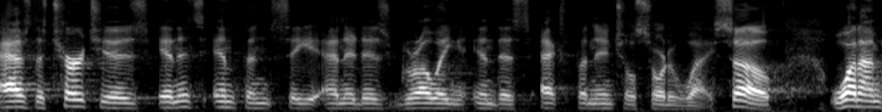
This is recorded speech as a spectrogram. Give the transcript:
as the church is in its infancy and it is growing in this exponential sort of way. So, what I'm,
